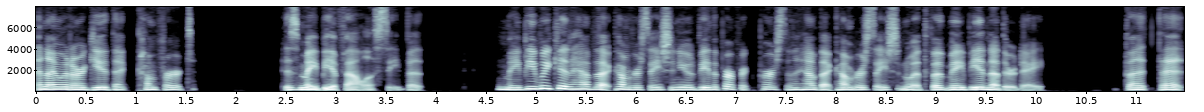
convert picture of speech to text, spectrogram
and I would argue that comfort is maybe a fallacy, but maybe we could have that conversation. You would be the perfect person to have that conversation with, but maybe another day. But that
